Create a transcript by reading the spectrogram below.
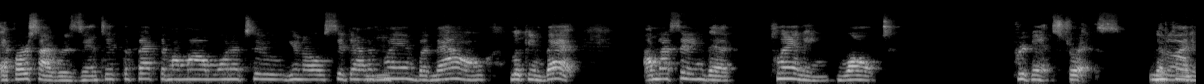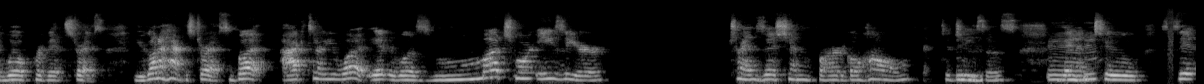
at first, I resented the fact that my mom wanted to, you know, sit down and Mhm. plan. But now, looking back, I'm not saying that planning won't prevent stress. That No. planning will prevent stress. You're going to have the stress. But I tell you what, it was much more easier transition for her to go home to Mhm. Jesus than Mhm. to sit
